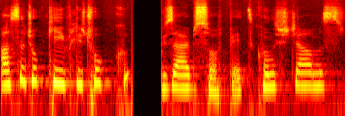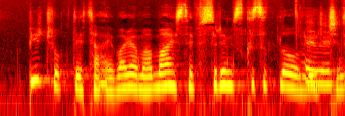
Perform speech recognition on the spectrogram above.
aslında çok keyifli, çok güzel bir sohbet. Konuşacağımız birçok detay var ama maalesef süremiz kısıtlı olduğu evet. için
